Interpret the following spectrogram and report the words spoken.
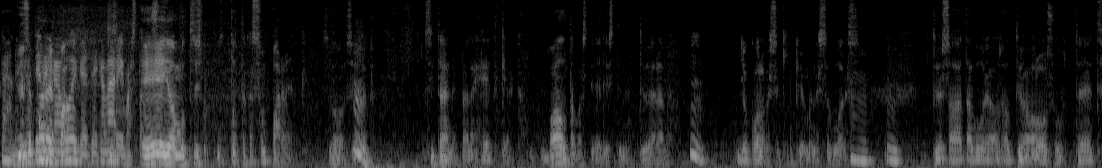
Tähän Kyllä ei se ole tietenkään parempa- oikeita eikä väärin vastauksia. Ei ole, mutta siis totta kai se on parempi. Se on selvä. Mm. Sitä en epäile hetkeäkään. Valtavasti edistynyt työelämä Mm. jo kolmessakin kymmenessä vuodessa. Mm. Mm. Työsaatavuuden osalta, työolosuhteet.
